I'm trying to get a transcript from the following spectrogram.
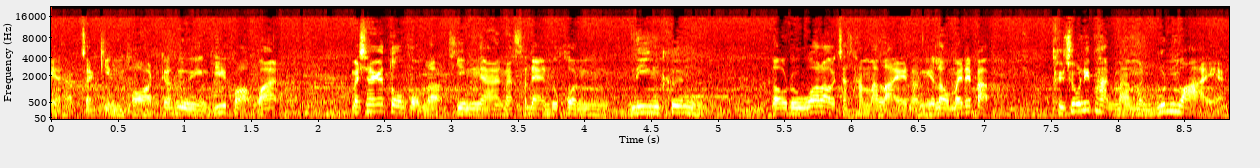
อะครับจากกินพอดก็คืออย่างที่บอกว่าไม่ใช่แค่ตัวผมหรอกทีมงานนักแสดงทุกคนนิ่งขึ้น เรารู้ว่าเราจะทำอะไร ตอนนี้เราไม่ได้แบบคือช่วงที่ผ่านมามันวุ่นวายอะ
